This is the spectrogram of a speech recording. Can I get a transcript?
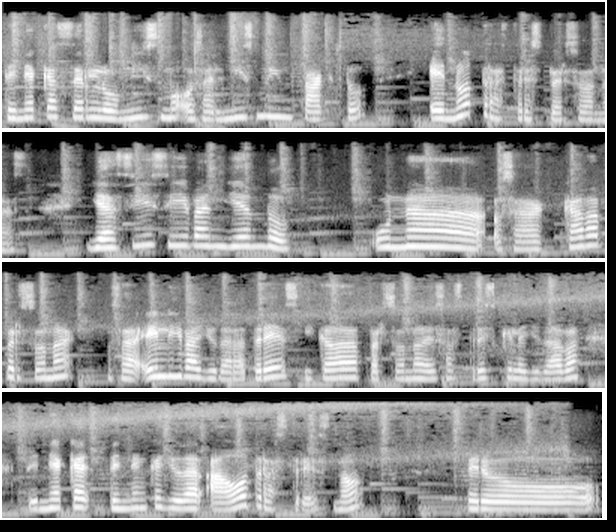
tenía que hacer lo mismo, o sea, el mismo impacto en otras tres personas. Y así se iban yendo una, o sea, cada persona, o sea, él iba a ayudar a tres y cada persona de esas tres que le ayudaba tenía que, tenían que ayudar a otras tres, ¿no? Pero,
